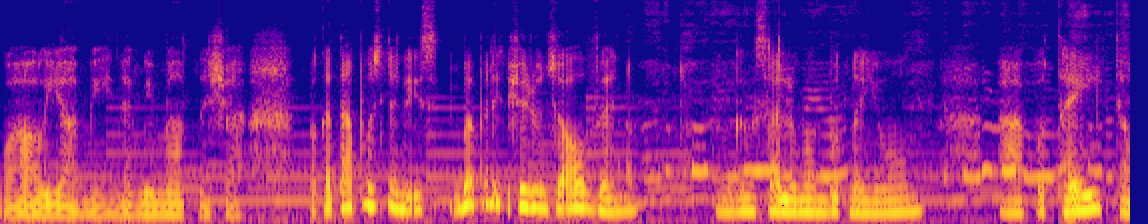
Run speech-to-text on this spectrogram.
Wow, yummy. Nagme-melt na siya. Pagkatapos niyan is, babalik ko siya dun sa oven hanggang sa lumambot na yung uh, potato.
